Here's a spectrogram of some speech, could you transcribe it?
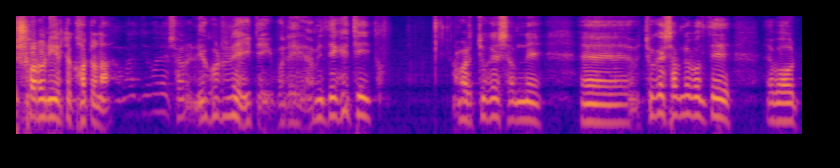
স্মরণীয় একটা ঘটনা। আমার স্মরণীয় ঘটনা এইটাই। মানে আমি দেখেছি আমার চোখের সামনে চোখের সামনে বলতে about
